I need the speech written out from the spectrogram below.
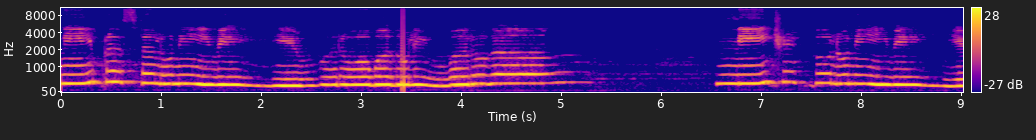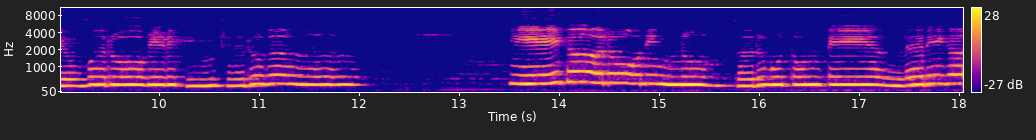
నీ ప్రశ్నలు నీవే ఎవ్వరో బదులివ్వరుగా నీ చిక్కులు నీవే ఎవ్వరూ విడిపించరుగా. ఏగాలో నిన్ను తరుముతుంటే అల్లరిగా.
